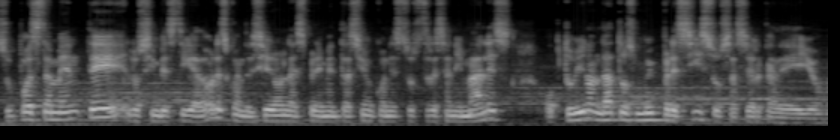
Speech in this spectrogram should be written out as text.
Supuestamente los investigadores cuando hicieron la experimentación con estos tres animales obtuvieron datos muy precisos acerca de ello.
